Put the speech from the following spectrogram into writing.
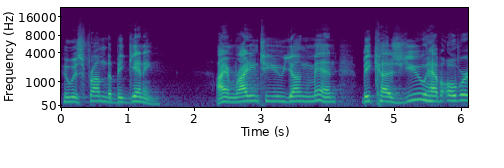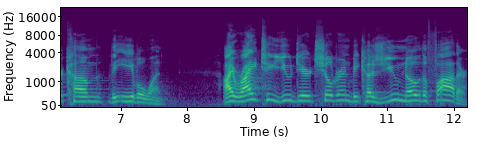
who is from the beginning. I am writing to you, young men, because you have overcome the evil one. I write to you, dear children, because you know the Father.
